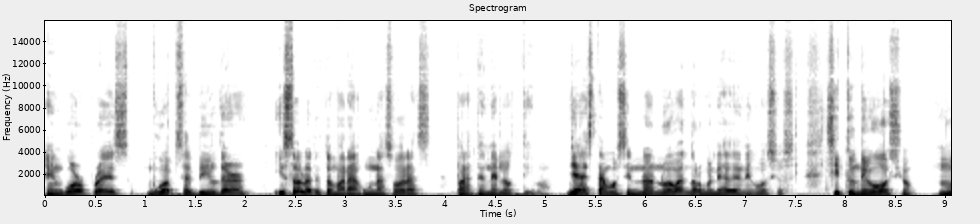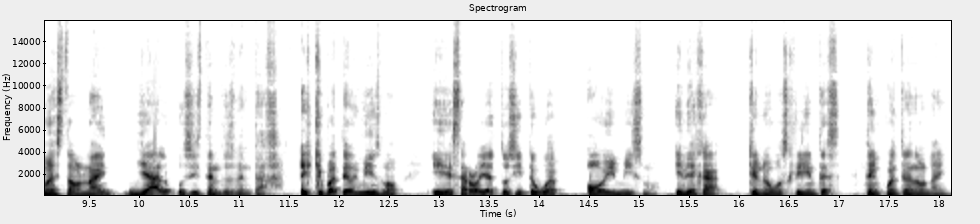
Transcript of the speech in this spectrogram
en WordPress, Website Builder y solo te tomará unas horas para tenerlo activo. Ya estamos en una nueva normalidad de negocios. Si tu negocio no está online, ya lo pusiste en desventaja. Equípate hoy mismo y desarrolla tu sitio web hoy mismo y deja que nuevos clientes te encuentren online.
